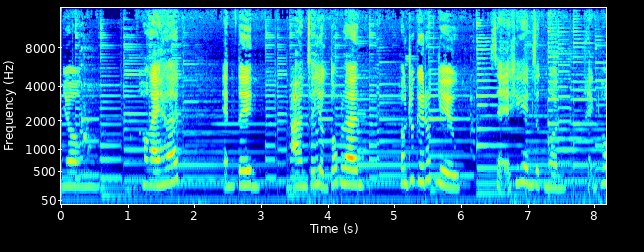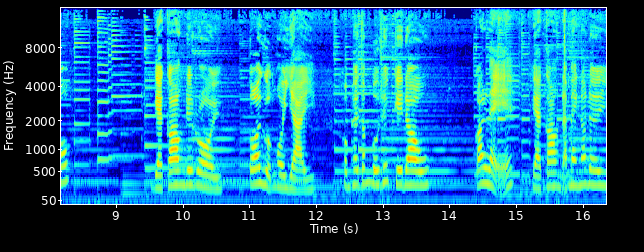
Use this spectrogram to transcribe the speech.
Nhưng Hơn ai hết, Em tin Anh sẽ dần tốt lên. Hơn trước kia rất nhiều, Sẽ khiến em giật mình thảng thốt Gà con đi rồi, Tôi gượng ngồi dậy, Không thấy tấm bưu thiếp kia đâu. Có lẽ gà con đã mang nó đi.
